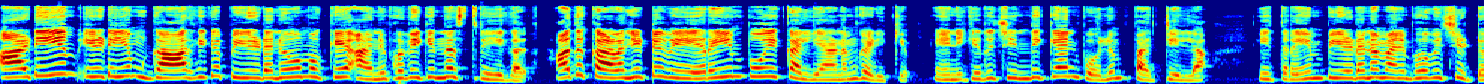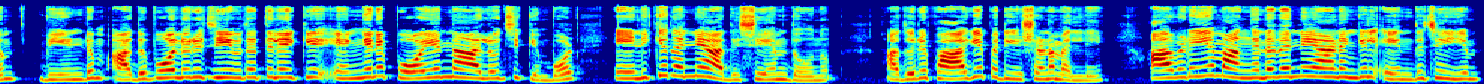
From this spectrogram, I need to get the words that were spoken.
അടിയും ഇടിയും ഗാർഹിക പീഡനവും ഒക്കെ അനുഭവിക്കുന്ന സ്ത്രീകൾ അത് കളഞ്ഞിട്ട് വേറെയും പോയി കല്യാണം കഴിക്കും. എനിക്കിത് ചിന്തിക്കാൻ പോലും പറ്റില്ല. ഇത്രയും പീഡനം അനുഭവിച്ചിട്ടും വീണ്ടും അതുപോലൊരു ജീവിതത്തിലേക്ക് എങ്ങനെ പോയെന്ന് ആലോചിക്കുമ്പോൾ എനിക്ക് തന്നെ അതിശയം തോന്നും. അതൊരു ഭാഗ്യ പരീക്ഷണമല്ലേ അവിടെയും അങ്ങനെ തന്നെയാണെങ്കിൽ എന്തു ചെയ്യും?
